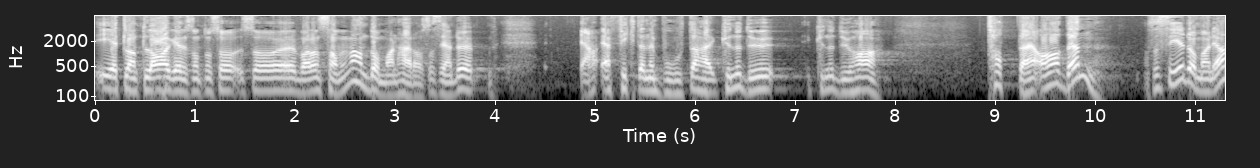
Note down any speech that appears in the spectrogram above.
i et eller annet lag eller sånt, så, så, var han sammen med han dommeren her. Og så sier han du, jeg, jeg fikk denne bota her. Kunne du, kunne du, ha tatt deg av den? Og så sier dommeren ja,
